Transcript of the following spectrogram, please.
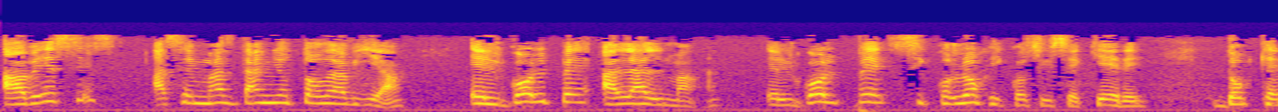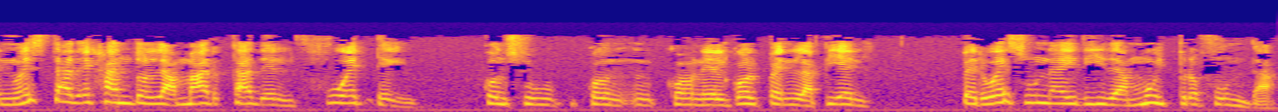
a veces hacen más daño todavía. El golpe al alma, el golpe psicológico, si se quiere, que no está dejando la marca del fuete con, su, con, el golpe en la piel, pero es una herida muy profunda.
